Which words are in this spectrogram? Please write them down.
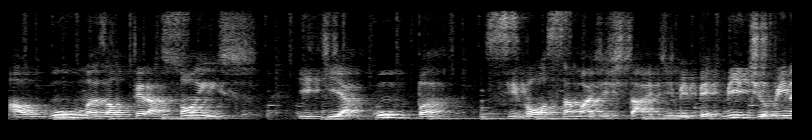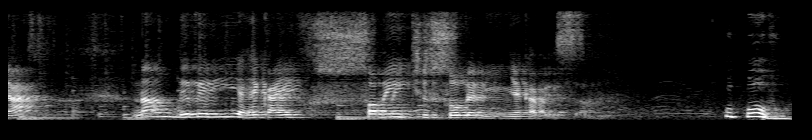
algumas alterações e que a culpa, se Vossa Majestade me permite opinar, não deveria recair somente sobre a minha cabeça. O povo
